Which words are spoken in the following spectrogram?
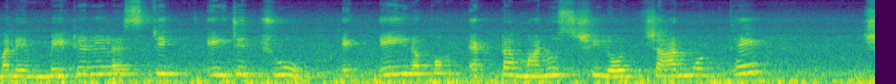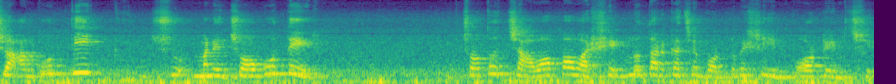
মানে মেটেরিয়ালিস্টিক এই যে যুগ এই রকম একটা মানুষ ছিল যার মধ্যে জাগতিক মানে জগতের যত চাওয়া পাওয়া, সেগুলো তার কাছে বড্ড বেশি ইম্পর্টেন্ট ছিল।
